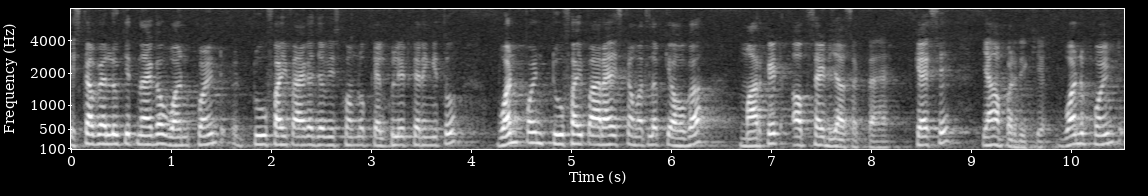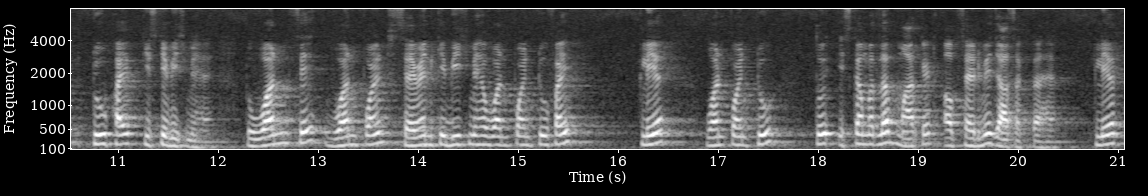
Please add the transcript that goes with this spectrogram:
इसका वैल्यू कितना आएगा? 1.25 आएगा। जब इसको हम लोग कैलकुलेट करेंगे तो 1.25 आ रहा है। इसका मतलब क्या होगा? मार्केट अपसाइड जा सकता है। कैसे? यहाँ पर देखिए 1.25 किसके बीच में है? तो 1 से 1.7 के बीच में है 1.25 क्लियर 1.2 तो इसका मतलब मार्केट अपसाइड में जा सकता है। क्लियर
